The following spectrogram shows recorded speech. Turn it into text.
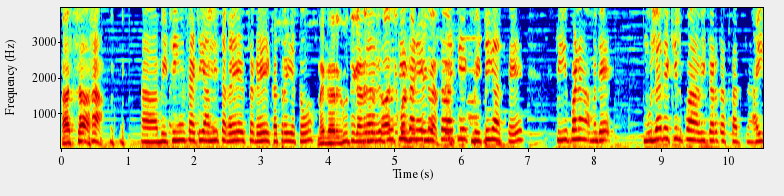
अच्छा. हा. मीटिंगसाठी आम्ही सगळे सगळे एकत्र येतो. मग घरगुती गणेशोत्सवाची घरगुती. गणेशोत्सवाची एक मीटिंग असते. ती पण म्हणजे मुलं देखील विचारत असतात आई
